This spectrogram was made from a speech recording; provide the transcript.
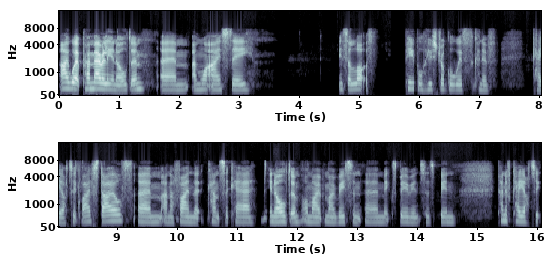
I work primarily in Oldham, um, and what I see is a lot of people who struggle with kind of chaotic lifestyles. Um, and I find that cancer care in Oldham, or my, my recent um, experience, has been kind of chaotic,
